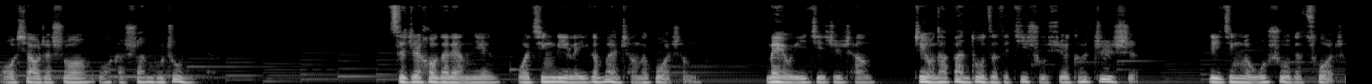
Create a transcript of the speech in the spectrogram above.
我笑着说：“我可拴不住你啊。”辞职后的两年，我经历了一个漫长的过程，没有一技之长，只有那半肚子的基础学科知识，历经了无数的挫折，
